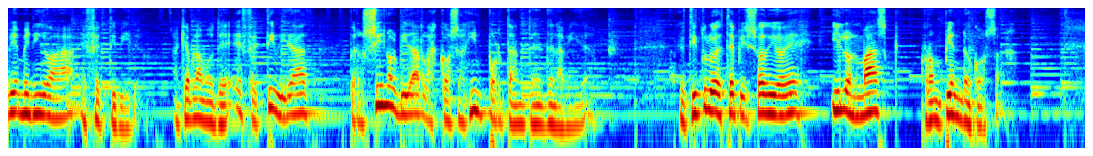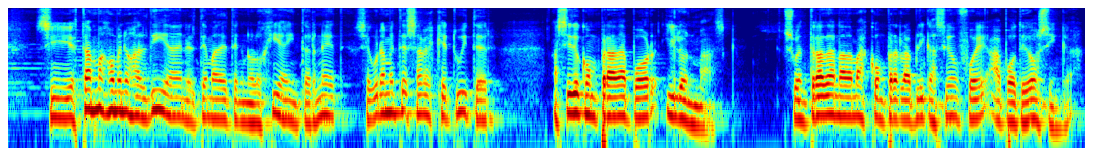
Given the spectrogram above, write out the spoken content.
bienvenido a Efectividad. Aquí hablamos de efectividad, pero sin olvidar las cosas importantes de la vida. El título de este episodio es Elon Musk rompiendo cosas. Si estás más o menos al día en el tema de tecnología e Internet, seguramente sabes que Twitter ha sido comprada por Elon Musk. Su entrada nada más comprar la aplicación fue apoteósica.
